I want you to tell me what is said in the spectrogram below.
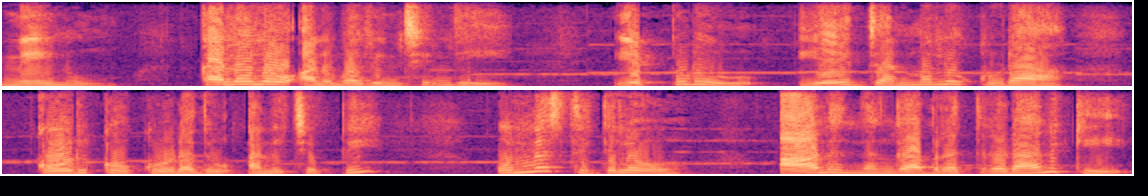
నేను కలలో అనుభవించింది ఎప్పుడూ ఏ జన్మలో కూడా కోరుకోకూడదు అని చెప్పి ఉన్న స్థితిలో ఆనందంగా బ్రతకడానికి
